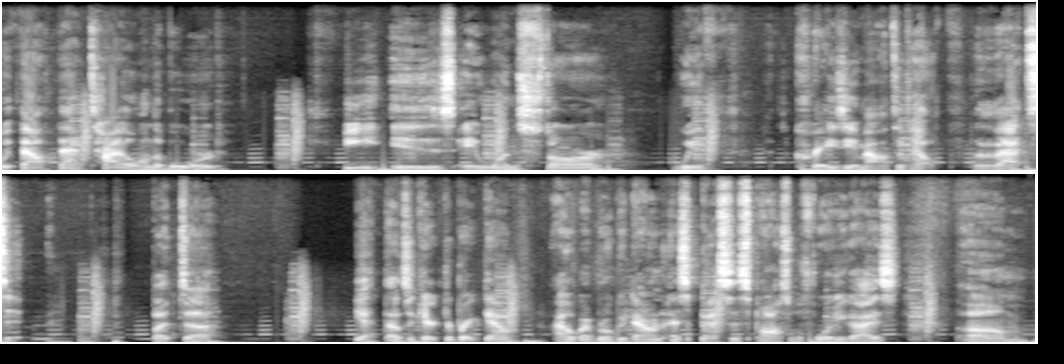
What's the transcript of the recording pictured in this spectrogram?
Without that tile on the board, she is a one star with crazy amounts of health. That's it. But uh, yeah, that was a character breakdown. I hope I broke it down as best as possible for you guys. Um,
